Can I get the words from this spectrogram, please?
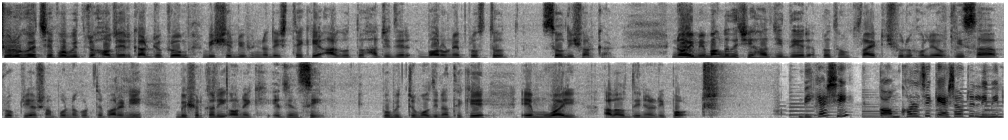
শুরু হয়েছে পবিত্র হজের কার্যক্রম। বিশ্বের বিভিন্ন দেশ থেকে আগত হাজিদের বরণে প্রস্তুত সৌদি সরকার। নয় মে বাংলাদেশি হাজিদের প্রথম ফ্লাইট শুরু হলেও ভিসা প্রক্রিয়া সম্পন্ন করতে পারেনি বেসরকারি অনেক এজেন্সি। পবিত্র মদিনা থেকে এম ওয়াই আলাউদ্দিনের রিপোর্ট। বিকাশে কম খরচে ক্যাশ আউটের লিমিট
